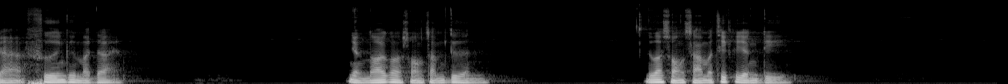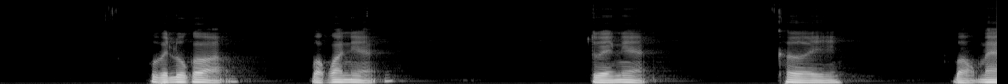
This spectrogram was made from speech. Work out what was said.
จะฟื้นขึ้นมาได้ อย่างน้อยก็สองสาเดือน หรือว่าสองสามอาทิตย์ก็ยังดี ผู้เป็นลูกก็บอกว่าเนี่ย ตัวเองเนี่ย เคยบอกแม่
